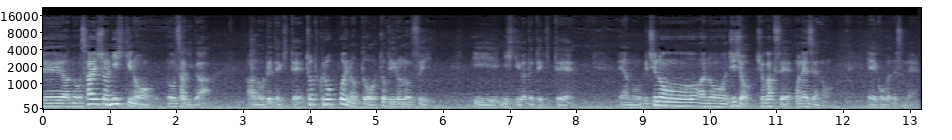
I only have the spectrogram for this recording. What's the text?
い。であの最初2匹の野ウサギがあの出てきてちょっと黒っぽいのとちょっと色の薄い2匹が出てきてえあのうちのあの次女小学生5年生のえー子がですね、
